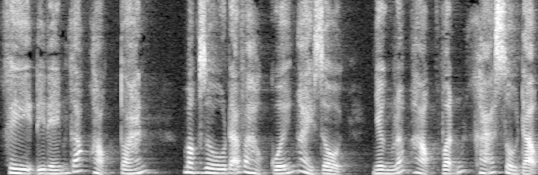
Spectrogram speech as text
Khi đi đến góc học toán, mặc dù đã vào cuối ngày rồi nhưng lớp học vẫn khá sôi động.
